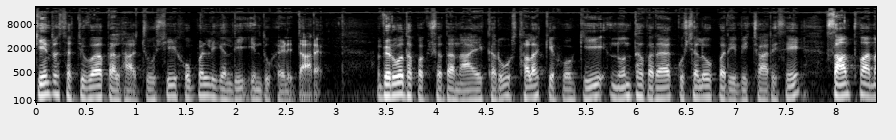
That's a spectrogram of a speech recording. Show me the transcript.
ಕೇಂದ್ರ ಸಚಿವ ಪ್ರಹ್ಲಾದ್ ಜೋಶಿ ಹುಬ್ಬಳ್ಳಿಯಲ್ಲಿ ಇಂದು ಹೇಳಿದ್ದಾರೆ. ವಿರೋಧ ಪಕ್ಷದ ನಾಯಕರು ಸ್ಥಳಕ್ಕೆ ಹೋಗಿ ನೊಂದವರ ಕುಶಲೋಪರಿ ವಿಚಾರಿಸಿ ಸಾಂತ್ವನ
